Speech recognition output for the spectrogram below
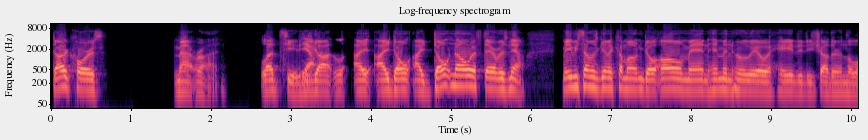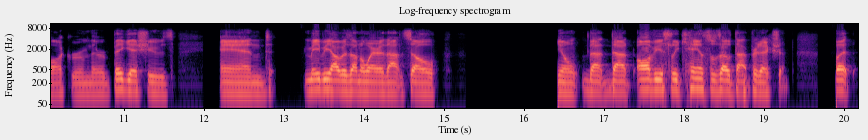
Dark horse, Matt Ryan. Let's see it. He got. I I don't I don't know if there was now. Maybe someone's gonna come out and go, oh man, him and Julio hated each other in the locker room. There were big issues, and maybe I was unaware of that. So, you know that that obviously cancels out that prediction. But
